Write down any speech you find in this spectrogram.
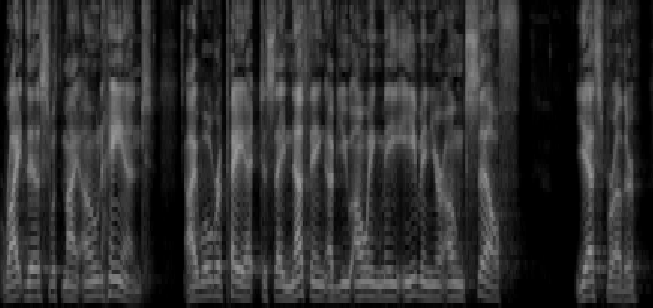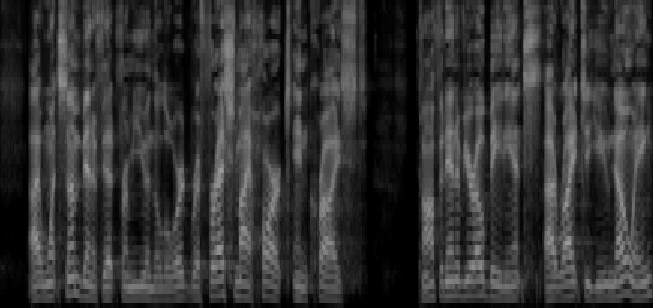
Write this with my own hand. I will repay it, to say nothing of you owing me even your own self. Yes, brother, I want some benefit from you in the Lord. Refresh my heart in Christ. Confident of your obedience, I write to you, knowing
